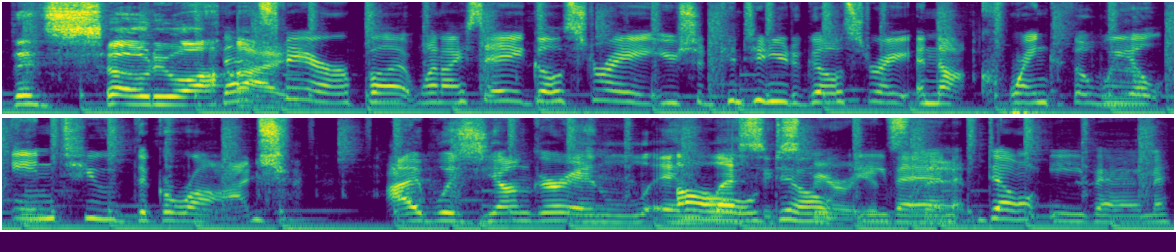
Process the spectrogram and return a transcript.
then so do I. That's fair, but when I say go straight, you should continue to go straight and not crank the wheel mm-hmm. into the garage. I was younger and, and Oh, less don't experienced. even. then. Don't even.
